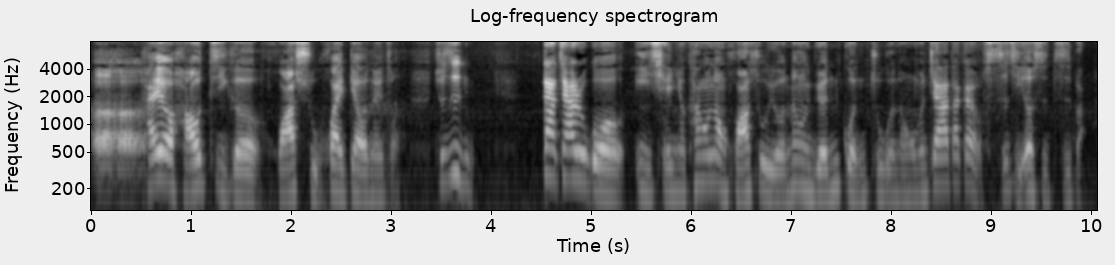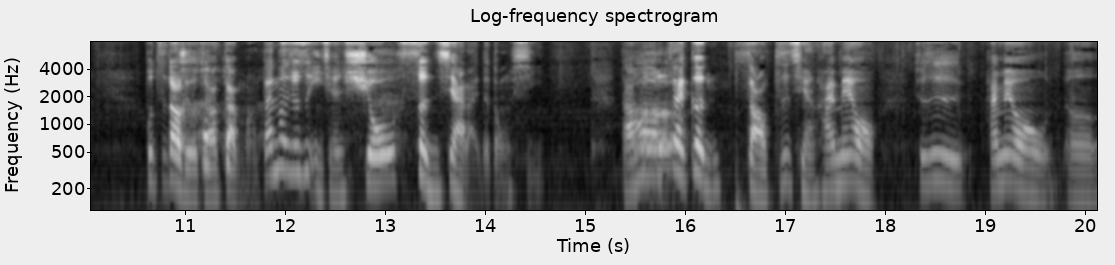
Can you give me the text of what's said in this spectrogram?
呃，还有好几个滑鼠坏掉的那种，就是大家如果以前有看过那种滑鼠，有那种圆滚珠的那种，我们家大概有十几二十只吧，不知道留着要干嘛，但那就是以前修剩下来的东西。然后在更早之前还没有，就是还没有呃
